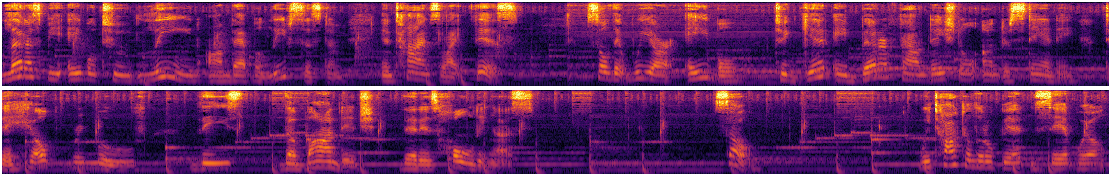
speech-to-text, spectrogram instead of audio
let us be able to lean on that belief system in times like this, so that we are able to get a better foundational understanding to help remove these the bondage that is holding us. So, we talked a little bit and said, well,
